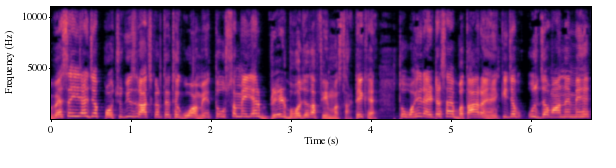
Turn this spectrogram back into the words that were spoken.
वैसे ही यार जब पोर्चुगीज राज करते थे गोवा में तो उस समय यार ब्रेड बहुत ज़्यादा फ़ेमस था, ठीक है? तो वही राइटर साहब बता रहे हैं कि जब उस जमाने में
